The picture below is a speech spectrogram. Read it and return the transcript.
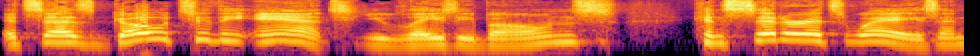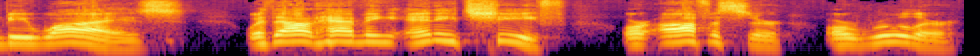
It says, Go to the ant, you lazy bones, consider its ways and be wise. Without having any chief or officer or ruler,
